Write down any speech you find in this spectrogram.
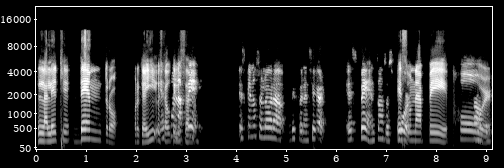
la leche dentro, porque ahí está es utilizando. P. Es que no se logra diferenciar. Es P, entonces. Es una P, pour. Ah,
